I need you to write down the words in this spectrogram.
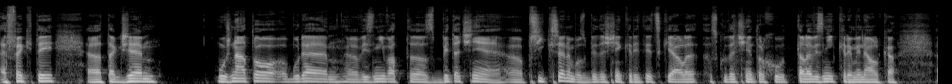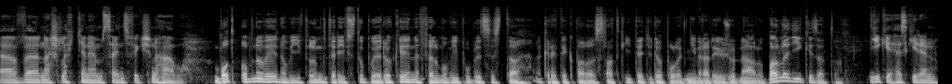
efekty. Takže Možná to bude vyznívat zbytečně eh, příkře nebo zbytečně kriticky, ale skutečně trochu televizní kriminálka eh, v našlechtěném science fiction hávu. Bod obnovy, nový film, který vstupuje do kin, filmový publicista a kritik Pavel Sladký teď v dopoledním radiožurnálu. Pavle, díky za to. Díky, hezký den.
